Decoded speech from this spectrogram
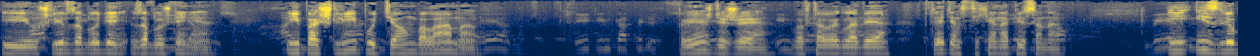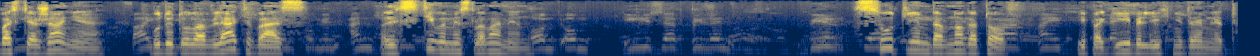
и ушли в заблуждение, и пошли путем Валаама. Прежде же, во второй главе, в третьем стихе написано, «И из любостяжания будут уловлять вас льстивыми словами. Суд им давно готов, и погибель их не дремлет.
